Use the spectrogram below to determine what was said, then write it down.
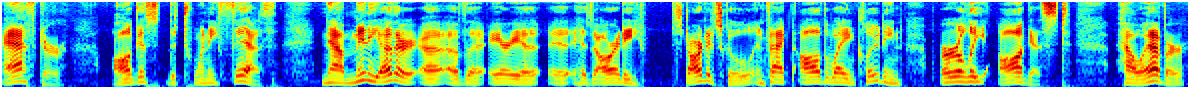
after August the 25th. Now, many other uh, of the area uh, has already started school, in fact, all the way including early August. However,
